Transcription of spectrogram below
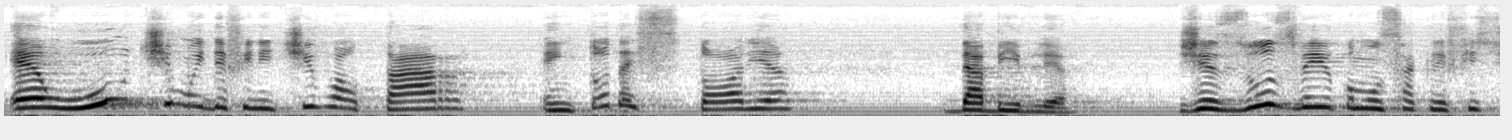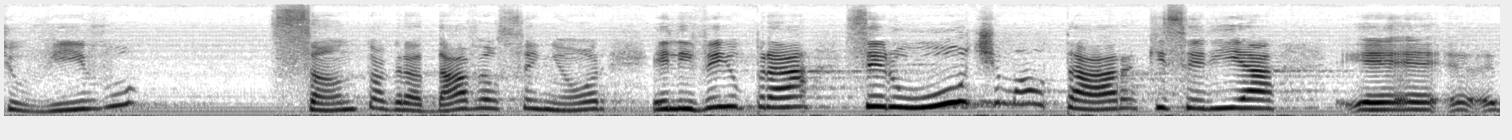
é o último e definitivo altar em toda a história da Bíblia. Jesus veio como um sacrifício vivo, santo, agradável ao Senhor. Ele veio para ser o último altar que seria é, é,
